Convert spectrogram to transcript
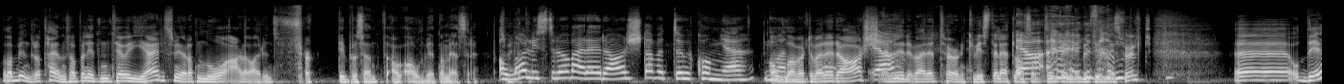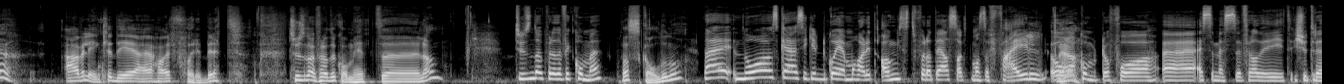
Og da begynner det å tegne seg opp en liten teori her som gjør at nå er det da rundt 40 av alle vietnamesere. Alle har lyst til å være Raj, da, vet du. Konge. alle har vært å være Raj Ja. eller være Tørnquist eller et eller annet Ja, sånt veldig betydningsfullt. Uh, og det er vel egentlig det jeg har forberedt. Tusen takk for at du kom hit, eh, Lan. Tusen takk for at jeg fikk komme. Hva skal du nå? Nei, Nå skal jeg sikkert gå hjem og ha litt angst for at jeg har sagt masse feil, og Ja. kommer til å få uh, SMS-er fra de 23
